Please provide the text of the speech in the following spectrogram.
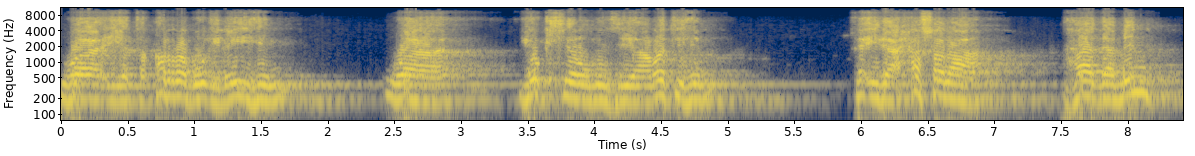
ويتقرب إليهم ويكثر من زيارتهم فإذا حصل هذا منه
